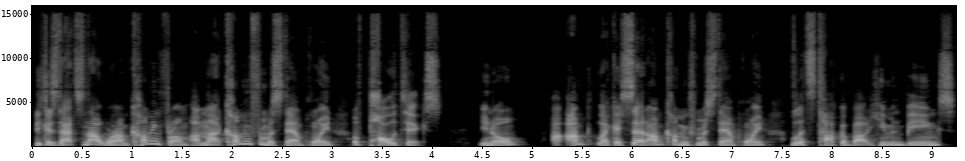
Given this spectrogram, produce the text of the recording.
because that's not where I'm coming from. I'm not coming from a standpoint of politics. You know, I'm like I said, I'm coming from a standpoint of let's talk about human beings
